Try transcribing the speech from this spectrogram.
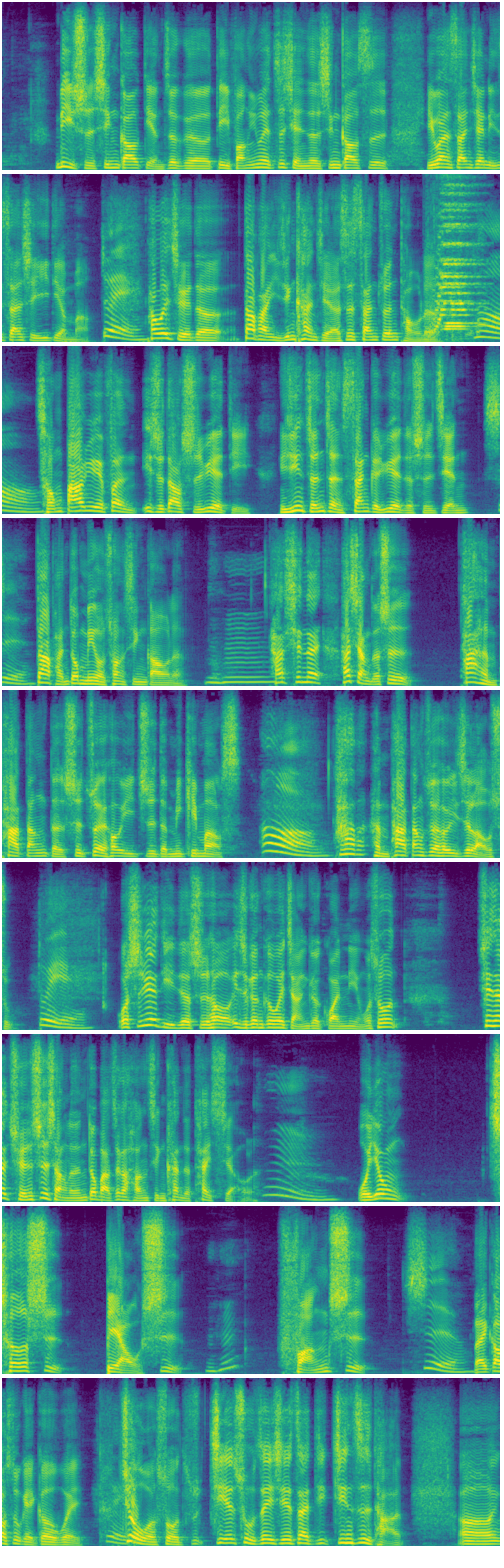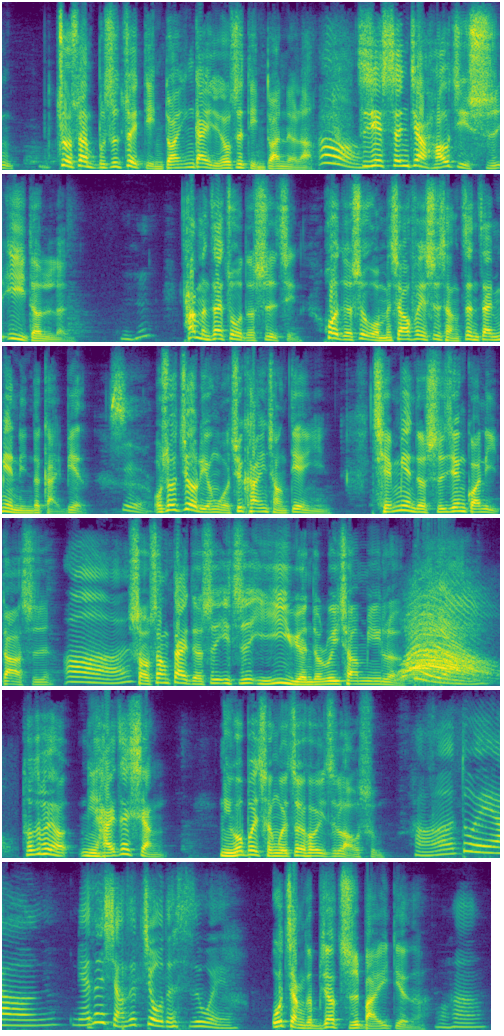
历史新高点这个地方，因为之前的新高是一万三千零三十一点嘛，对，他会觉得大盘已经看起来是三尊头了。哦，从八月份一直到十月底，已经整整三个月的时间，是，大盘都没有创新高了。嗯哼，他现在他想的是，他很怕当的是最后一只的 Mickey Mouse，哦，他很怕当最后一只老鼠。对耶，我十月底的时候一直跟各位讲一个观念，我说现在全市场的人都把这个行情看得太小了。嗯，我用车市、表示、嗯哼，房市是，来告诉给各位，对，就我所接触这些在金金字塔，呃，就算不是最顶端，应该也都是顶端的啦。哦，这些身价好几十亿的人，嗯哼，他们在做的事情，或者是我们消费市场正在面临的改变。是，我说，就连我去看一场电影，前面的时间管理大师哦，手上戴的是一只一亿元的 Richard Miller。对呀，投资朋友，你还在想你会不会成为最后一只老鼠？啊，对呀，你还在想这旧的思维，我讲的比较直白一点啊，哦哈，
